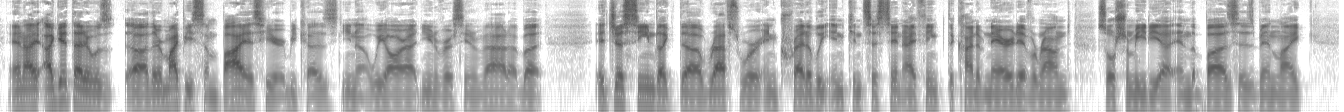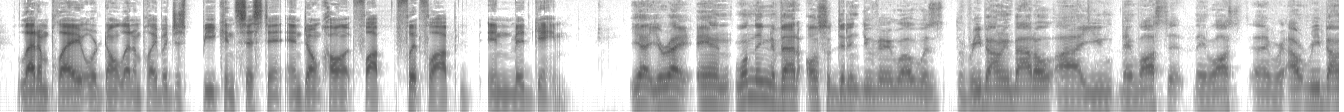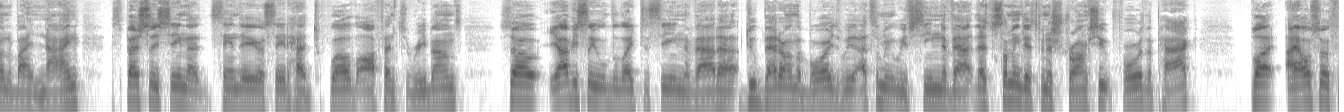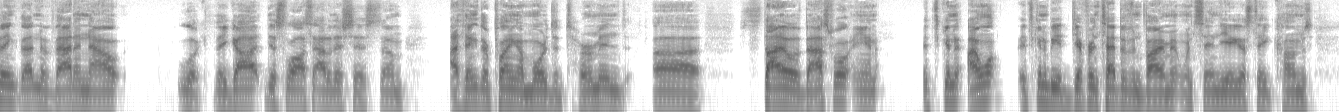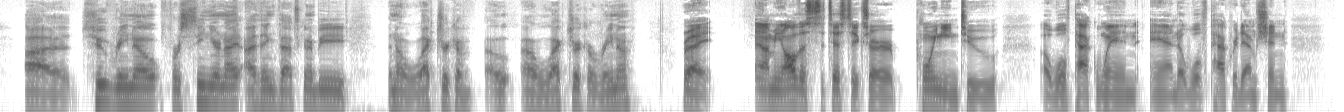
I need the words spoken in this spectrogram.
and I, I get that it was uh, there might be some bias here because you know we are at University of Nevada, but it just seemed like the refs were incredibly inconsistent. I think the kind of narrative around social media and the buzz has been like, let them play or don't let them play, but just be consistent and don't call it flop flip flop in mid game. Yeah, you're right. And one thing Nevada also didn't do very well was the rebounding battle. Uh, you they lost it. They lost. They were out rebounded by nine, especially seeing that San Diego State had 12 offensive rebounds. So you obviously would like to see Nevada do better on the boards. We, that's something we've seen Nevada. That's something that's been a strong suit for the pack. But I also think that Nevada now, look, they got this loss out of their system. I think they're playing a more determined uh, style of basketball, and it's gonna. I want it's gonna be a different type of environment when San Diego State comes uh, to Reno for senior night. I think that's gonna be an electric, electric arena. Right. I mean, all the statistics are pointing to a Wolfpack win and a Wolfpack redemption.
